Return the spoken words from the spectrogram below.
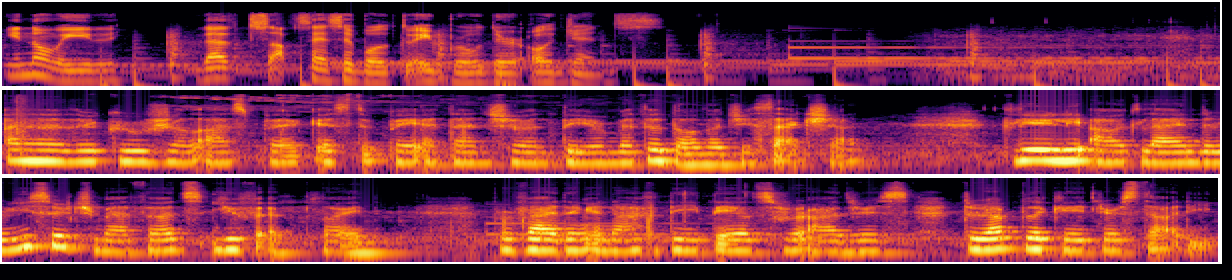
in a way that's accessible to a broader audience. Another crucial aspect is to pay attention to your methodology section. Clearly outline the research methods you've employed, providing enough details for others to replicate your study.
